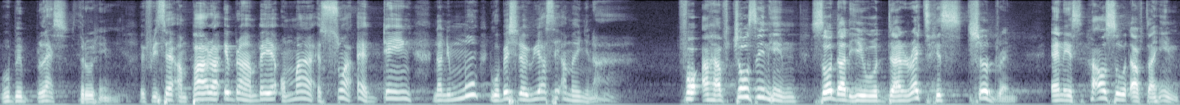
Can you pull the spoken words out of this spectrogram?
will be blessed through him. Ɛfiri sɛ ampa ara abraham bɛyɛ ɔma a a For I have chosen him so that he would direct his children and his household after him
